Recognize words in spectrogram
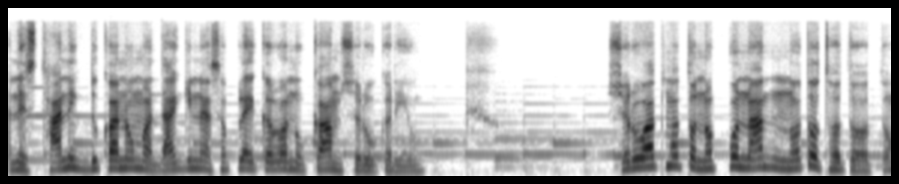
અને સ્થાનિક દુકાનોમાં દાગીના સપ્લાય કરવાનું કામ શરૂ કર્યું. શરૂઆતમાં તો નફો ના નહોતો થતો હતો.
